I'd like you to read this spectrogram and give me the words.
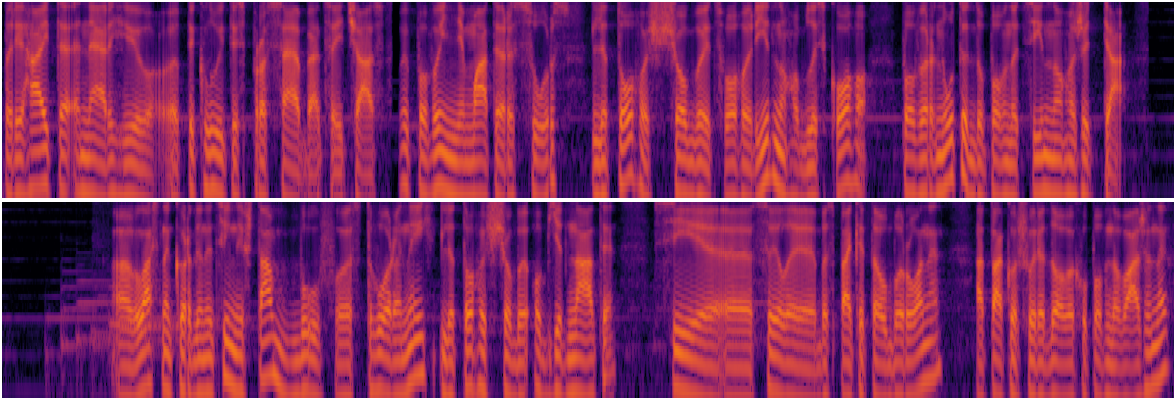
зберігайте енергію, піклуйтесь про себе цей час. Ви повинні мати ресурс для того, щоб свого рідного, близького повернути до повноцінного життя. Е, Власне, координаційний штаб був е, створений для того, щоб об'єднати всі е, сили безпеки та оборони, а також урядових уповноважених,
